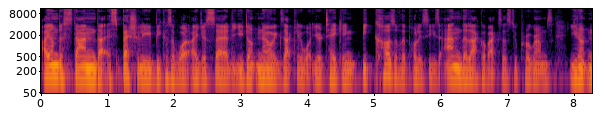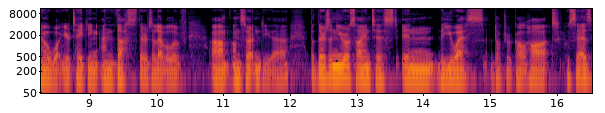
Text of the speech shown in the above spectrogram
I understand that, especially because of what I just said, you don't know exactly what you're taking because of the policies and the lack of access to programs. You don't know what you're taking, and thus there's a level of um, uncertainty there. But there's a neuroscientist in the US, Dr. Carl Hart, who says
